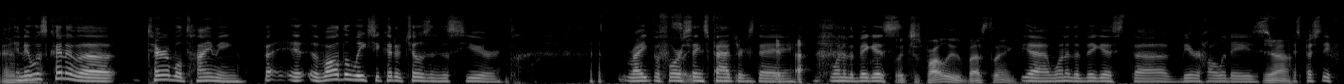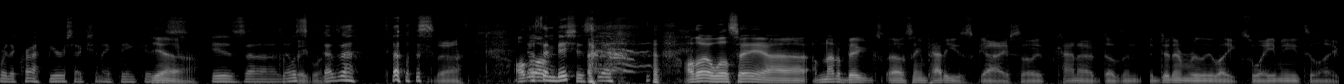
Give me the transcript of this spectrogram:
And, it was kind of a terrible timing. But of all the weeks you could have chosen this year, right before St. Patrick's Day, one of the biggest, which is probably the best thing. yeah, one of the biggest uh, beer holidays, Yeah. especially for the craft beer section. I think. Is, Yeah. is uh, that was that's a that was Yeah. that's ambitious. Yeah. although I will say uh, I'm not a big uh, St. Patty's guy, so it kind of doesn't it didn't really like sway me to like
